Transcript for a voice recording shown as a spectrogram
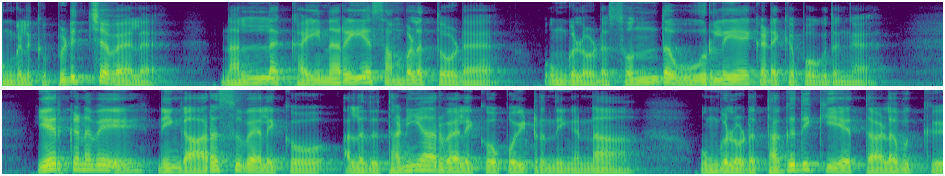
உங்களுக்கு பிடிச்ச வேலை நல்ல கை நிறைய சம்பளத்தோட உங்களோட சொந்த ஊர்லேயே கிடைக்க போகுதுங்க. ஏற்கனவே நீங்கள் அரசு வேலைக்கோ அல்லது தனியார் வேலைக்கோ போயிட்டு இருந்தீங்கன்னா உங்களோட தகுதிக்கு ஏற்ற அளவுக்கு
